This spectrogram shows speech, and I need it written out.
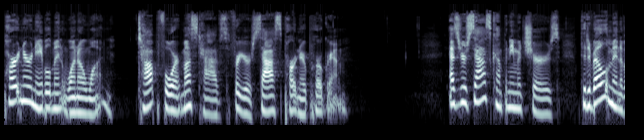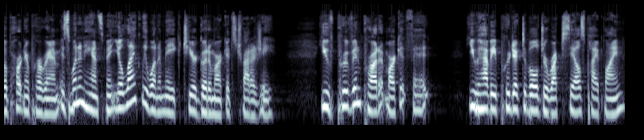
Partner Enablement 101 Top 4 Must Haves for Your SaaS Partner Program. As your SaaS company matures, the development of a partner program is one enhancement you'll likely want to make to your go to market strategy. You've proven product market fit, you have a predictable direct sales pipeline,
